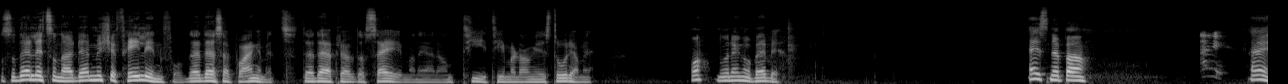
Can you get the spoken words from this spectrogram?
så det er litt sånn der, det er mye feilinfo. Det er det som er poenget mitt. Det er det jeg prøvde å si med den ti timer lange historien min. Å, nå ringer baby. Hei, Snuppa. Hei. Hei.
